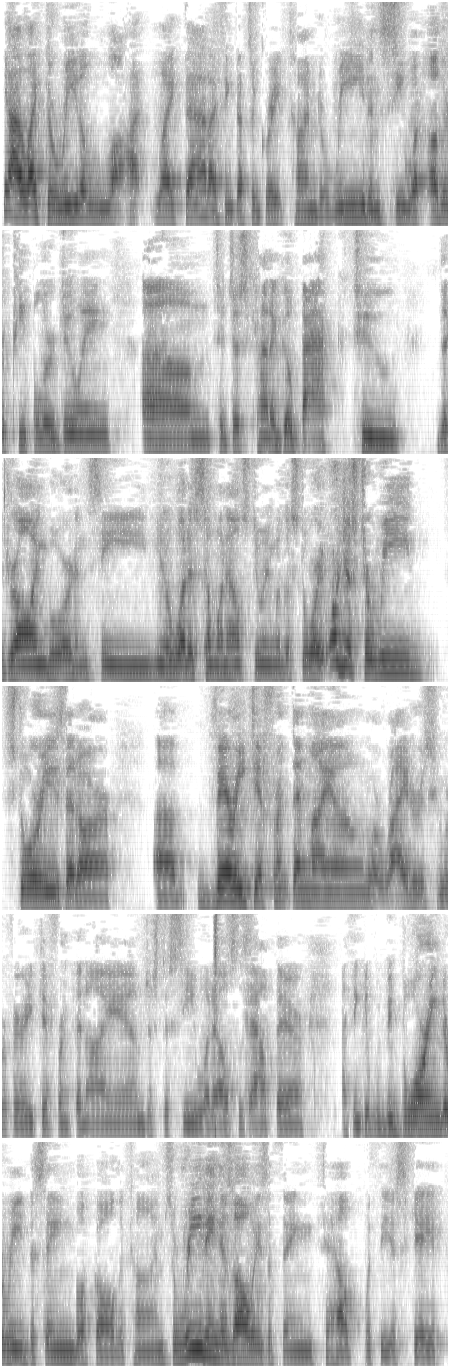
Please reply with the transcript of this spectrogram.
yeah, I like to read a lot like that. I think that's a great time to read and see what other people are doing, um, to just kind of go back to the drawing board and see, you know, what is someone else doing with a story, or just to read stories that are uh, very different than my own, or writers who are very different than I am, just to see what else is out there. I think it would be boring to read the same book all the time. So reading is always a thing to help with the escape.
